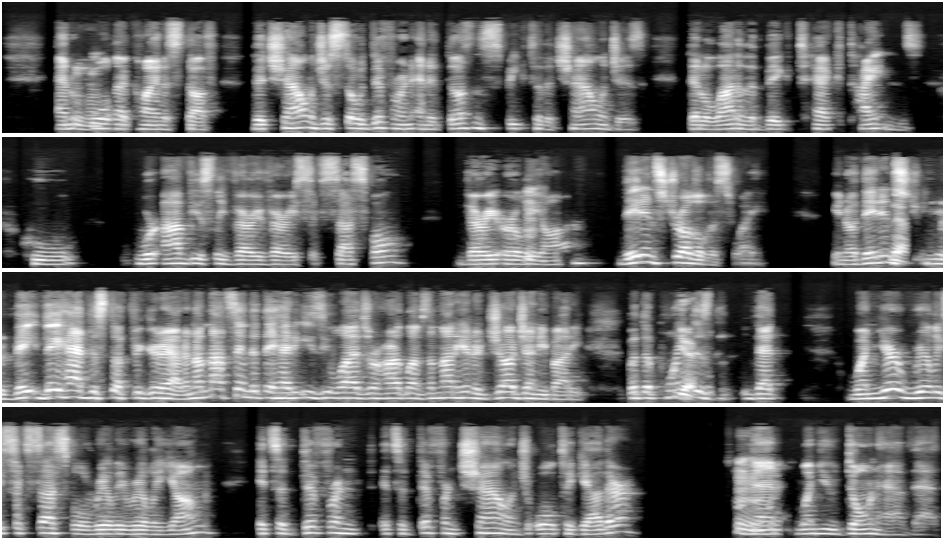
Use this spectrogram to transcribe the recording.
and Mhm. all that kind of stuff the challenge is so different and it doesn't speak to the challenges that a lot of the big tech titans who were obviously very very successful very early Mhm. on they didn't struggle this way you know they didn't No. you know, they they had this stuff figured out and i'm not saying that they had easy lives or hard lives i'm not here to judge anybody but the point Yeah. is that when you're really successful really really young it's a different it's a different challenge altogether mm-hmm. than when you don't have that.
